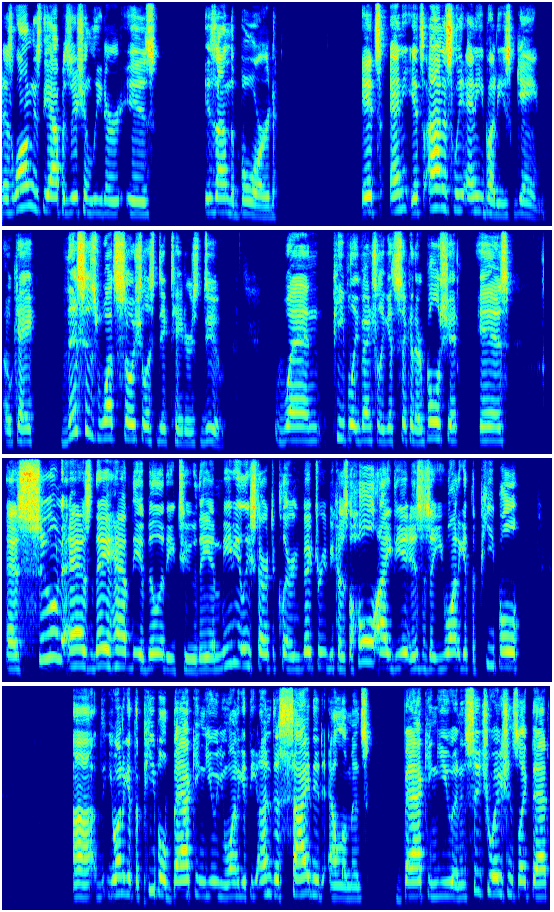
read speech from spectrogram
as long as the opposition leader is is on the board, it's any it's honestly anybody's game, okay? This is what socialist dictators do when people eventually get sick of their bullshit is as soon as they have the ability to, they immediately start declaring victory because the whole idea is, is that you want to get the people uh, you want to get the people backing you and you want to get the undecided elements backing you. And in situations like that,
